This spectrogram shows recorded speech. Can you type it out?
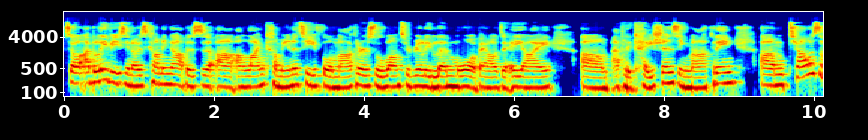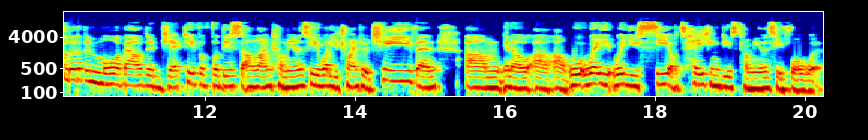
So I believe it's, you know, it's coming up as an online community for marketers who want to really learn more about the AI um, applications in marketing. Um, tell us a little bit more about the objective for this online community. What are you trying to achieve? And, um, you know, uh, uh, where you, where you see of taking this community forward?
